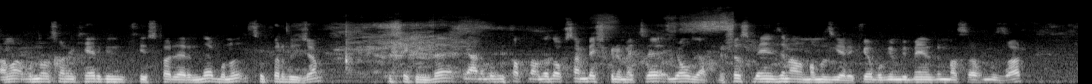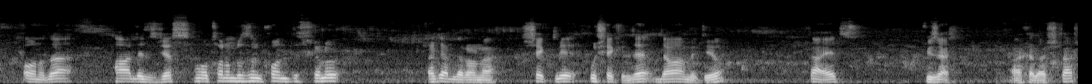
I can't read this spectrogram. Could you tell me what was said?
Ama bundan sonraki her günkü storylerimde bunu sıfırlayacağım. Bu şekilde yani bugün toplamda 95 kilometre yol yapmışız. Benzin almamız gerekiyor. Bugün bir benzin masrafımız var. Onu da halledeceğiz. Motorumuzun kondisyonu ne ona şekli bu şekilde devam ediyor. Gayet güzel arkadaşlar.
